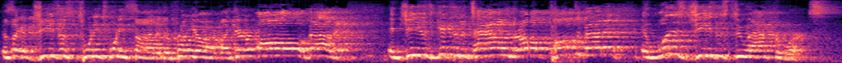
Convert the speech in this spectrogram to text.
There's like a Jesus 2020 sign in the front yard. Like they're all about it. And Jesus gets into town, and they're all pumped about it. And what does Jesus do afterwards?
